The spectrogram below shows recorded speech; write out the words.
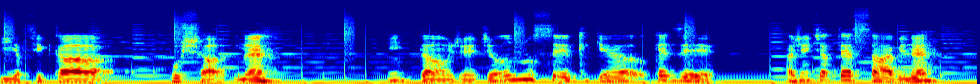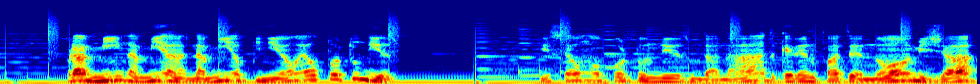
ia ficar puxado, né? Então, gente, eu não sei o que, que é. Quer dizer, a gente até sabe, né? Para mim, na minha, na minha opinião, é oportunismo. Isso é um oportunismo danado, querendo fazer nome já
